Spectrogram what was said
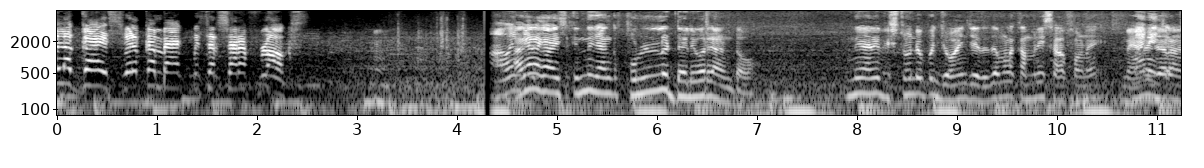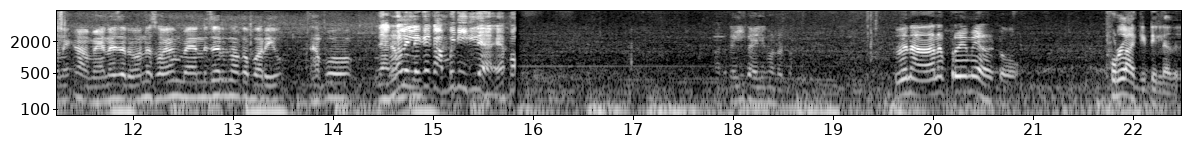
Hello guys welcome back mister Sharaf vlogs അങ്ങനെ ഗൈസ് ഇന്ന് ഞങ്ങൾക്ക് ഫുള്ള് ഡെലിവറി ആണ് കേട്ടോ ഇന്ന് ഞാൻ വിഷ്ണുവിന്റെ ഒപ്പം ജോയിൻ ചെയ്തത്. ഇത് നമ്മളെ കമ്പനി സ്റ്റാഫാണ് മാനേജറാണ് ആ മാനേജർ ഓനെ സ്വയം മാനേജർ എന്നൊക്കെ പറയും. അപ്പോ ഞങ്ങളിലേക്ക് കമ്പനി ഇല്ല. ഇവൻ ആനപ്രേമിയാണ് കേട്ടോ ഫുൾ ആക്കിയിട്ടില്ല അത്.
